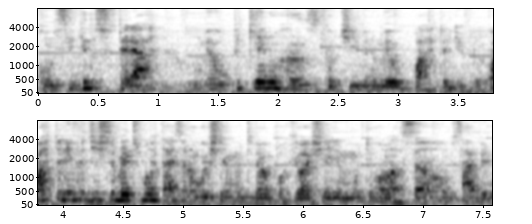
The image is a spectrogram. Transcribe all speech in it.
conseguido superar o meu pequeno ranço que eu tive no meu quarto livro. Quarto livro de Instrumentos Mortais eu não gostei muito não, porque eu achei ele muito enrolação, sabe?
